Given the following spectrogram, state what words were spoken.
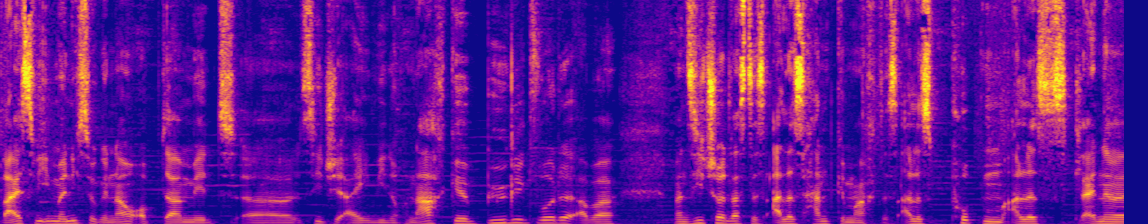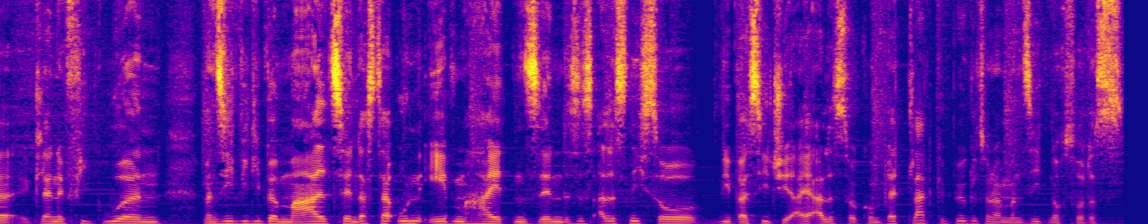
weiß wie immer nicht so genau, ob da mit äh, CGI irgendwie noch nachgebügelt wurde, aber man sieht schon, dass das alles handgemacht ist. Alles Puppen, alles kleine, kleine Figuren. Man sieht, wie die bemalt sind, dass da Unebenheiten sind. Das ist alles nicht so wie bei CGI alles so komplett glatt gebügelt, sondern man sieht noch so das,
